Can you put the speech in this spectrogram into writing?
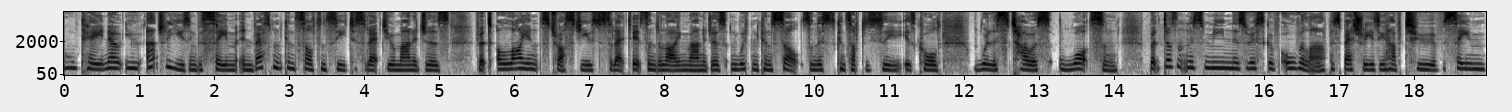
Okay, now you're actually using the same investment consultancy to select your managers that Alliance Trust used to select its underlying managers and Witan Consults, and this consultancy is called Willis Towers Watson. But doesn't this mean there's risk of overlap, especially as you have two of the same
